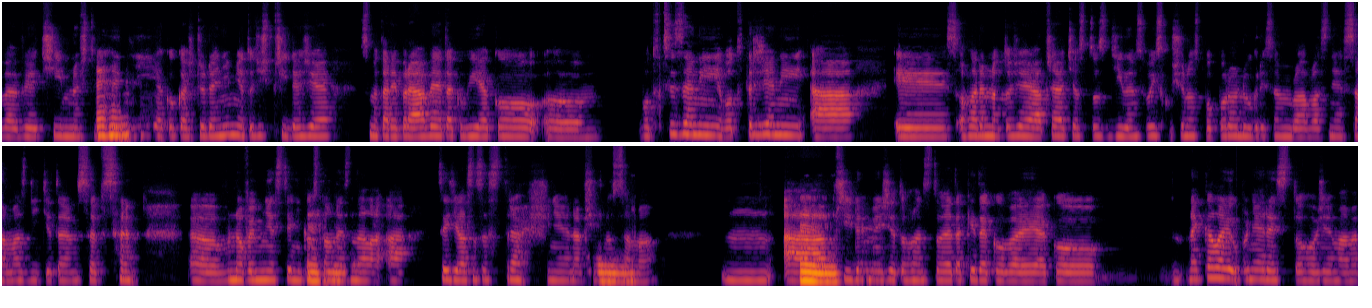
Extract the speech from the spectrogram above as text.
ve větší množství mm-hmm. lidí, jako každodenní. Mně totiž přijde, že jsme tady právě takový jako odcizený, odtržený a i s ohledem na to, že já třeba často sdílím svoji zkušenost po porodu, kdy jsem byla vlastně sama s dítětem, se psem eh, v novém městě, nikoho mm-hmm. neznala a cítila jsem se strašně na všechno mm. sama. Mm, a mm. přijde mi, že tohle je taky takové jako nekalej úplně rys toho, že máme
